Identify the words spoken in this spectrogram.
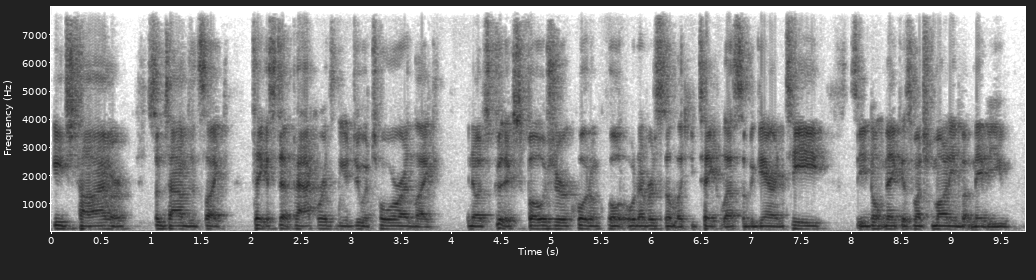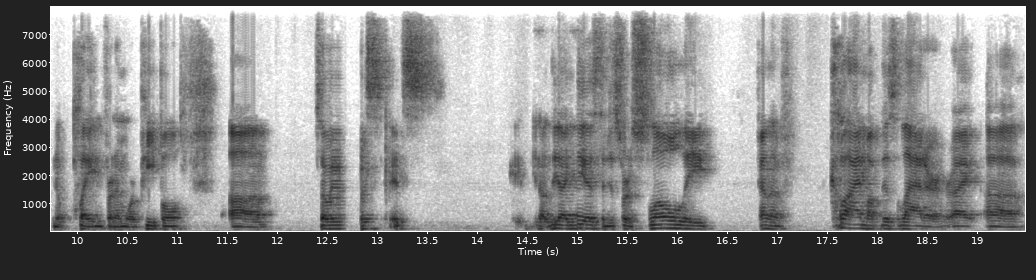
each time, or sometimes it's like take a step backwards and you do a tour and like you know it's good exposure, quote unquote, whatever. So like you take less of a guarantee, so you don't make as much money, but maybe you you know play in front of more people. Um, so it's it's you know the idea is to just sort of slowly kind of climb up this ladder, right? Uh,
